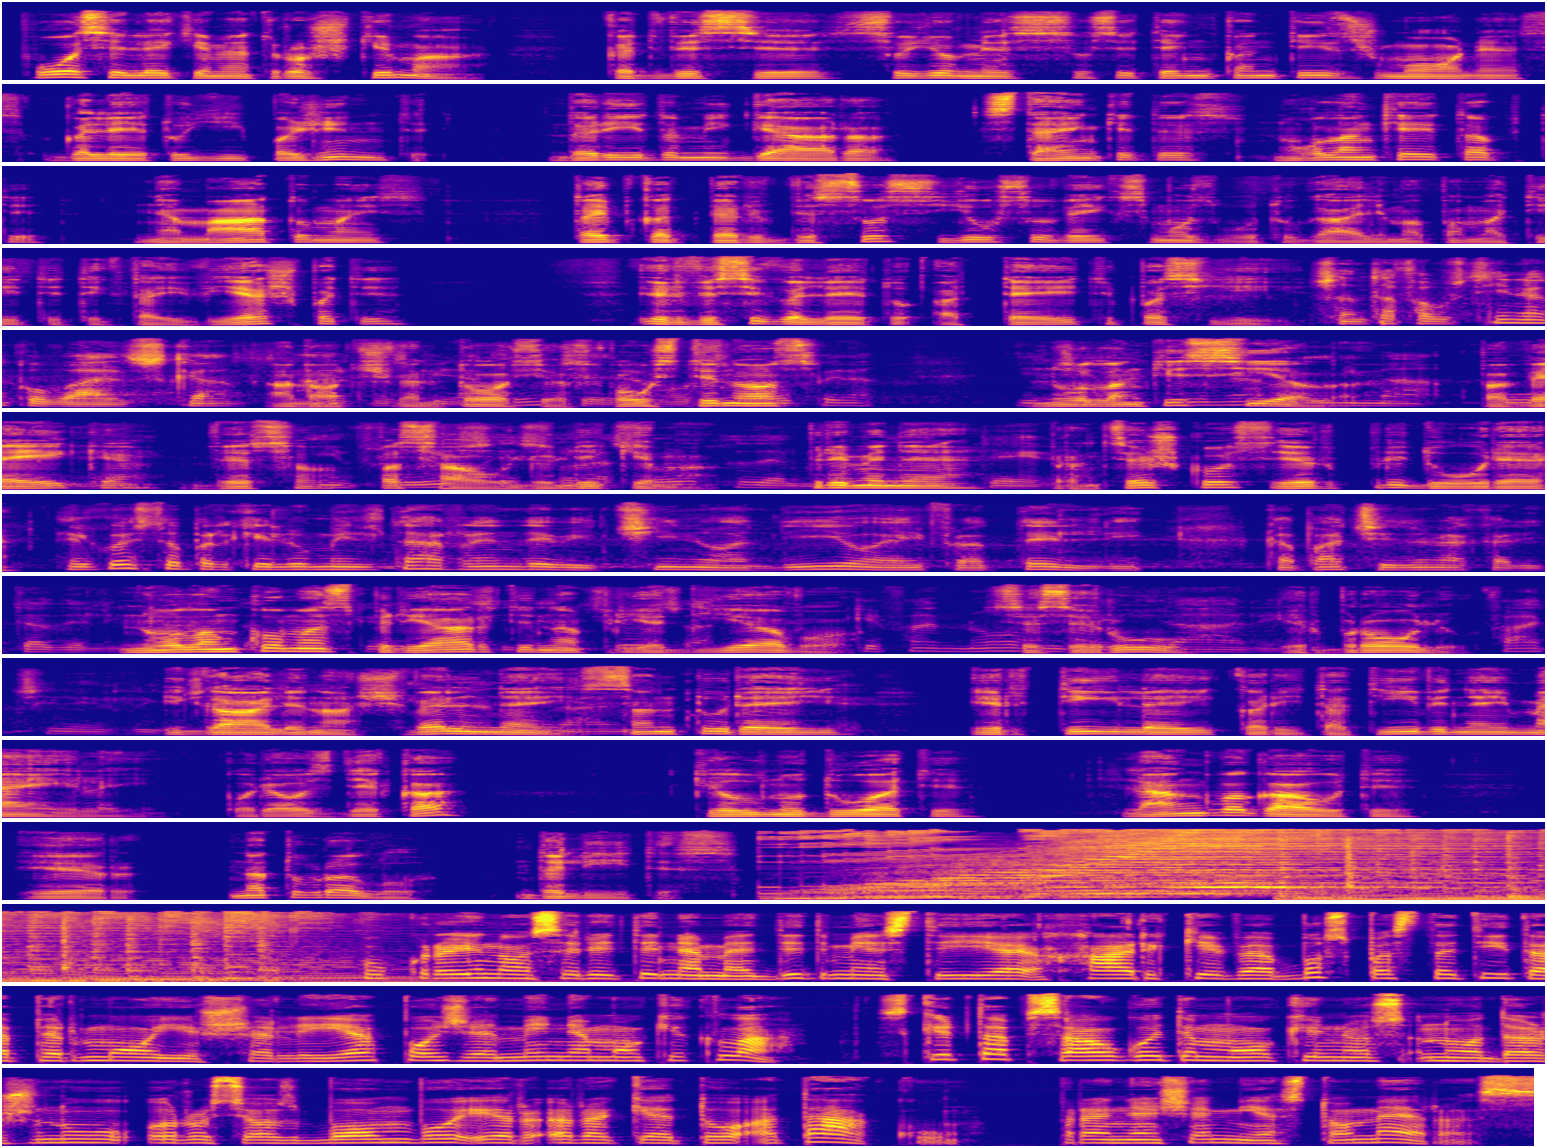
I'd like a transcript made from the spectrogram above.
Puoselėkime troškimą, kad visi su jumis susitinkantys žmonės galėtų jį pažinti darydami gerą, stenkitės nuolankiai tapti nematomais, taip kad per visus jūsų veiksmus būtų galima pamatyti tik tai viešpati ir visi galėtų ateiti pas jį. Anot šventosios Faustinos, nuolanki siela paveikia viso pasaulio likimą. Priminė Pranciškus ir pridūrė. E Nuolankumas priartina prie Dievo, seserų ir brolių, įgalina švelniai, santūriai ir tyliai karitatyviniai meiliai, kurios dėka kilnu duoti, lengva gauti ir natūralu dalytis. Ukrainos rytinėme didmiestyje Harkive bus pastatyta pirmoji šalyje požeminė mokykla, skirta apsaugoti mokinius nuo dažnų Rusijos bombų ir raketų atakų, pranešė miesto meras.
